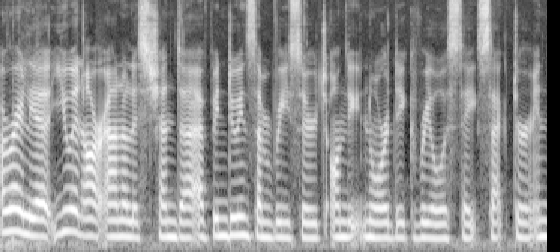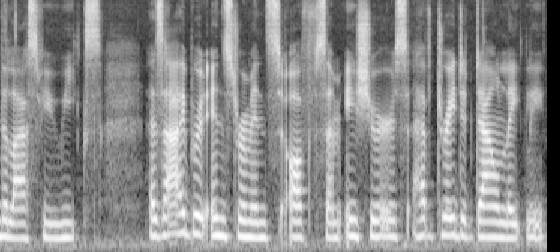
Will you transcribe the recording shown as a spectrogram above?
Aurelia, you and our analyst Chenda have been doing some research on the Nordic real estate sector in the last few weeks, as hybrid instruments of some issuers have traded down lately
